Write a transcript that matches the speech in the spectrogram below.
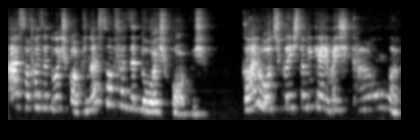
Ah, só fazer duas copies. Não é só fazer duas copies. Claro, outros clientes também querem, mas calma.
